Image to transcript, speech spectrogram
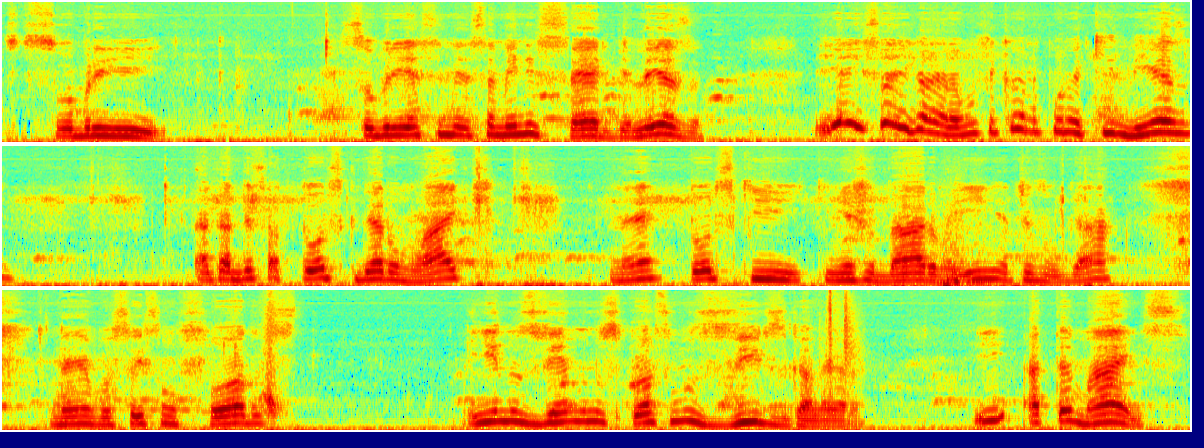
sobre sobre essa, essa minissérie, beleza? E é isso aí, galera. Vou ficando por aqui mesmo. Agradeço a todos que deram like, né? Todos que, que me ajudaram aí a divulgar, né? Vocês são fodas. E nos vemos nos próximos vídeos, galera. E até mais.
